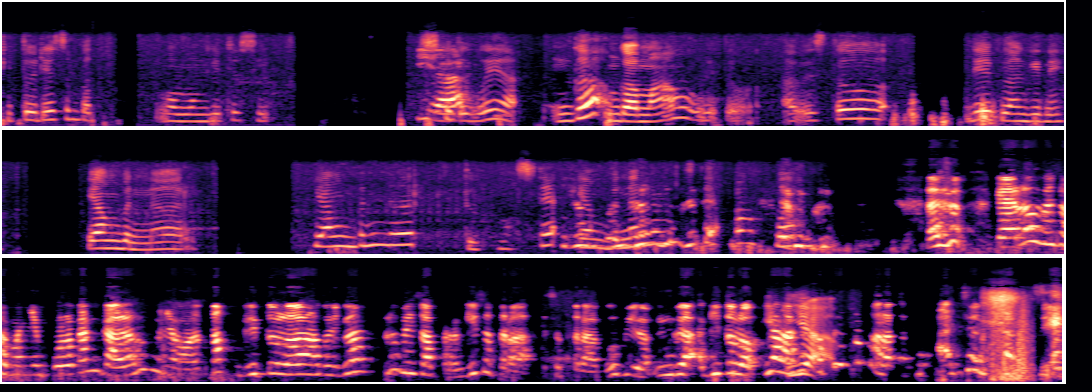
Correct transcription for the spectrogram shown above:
gitu dia sempat ngomong gitu sih. Terus iya. kata gue ya enggak enggak mau gitu. Habis itu dia bilang gini yang benar yang benar gitu maksudnya yang, Yang benar benar. maksudnya apa kayak lo bisa menyimpulkan kalau lo punya otak gitu loh. Langsung juga lo bisa pergi setelah setelah gue bilang enggak gitu loh. Ya Iya. tapi itu malah tetap aja kan sih?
